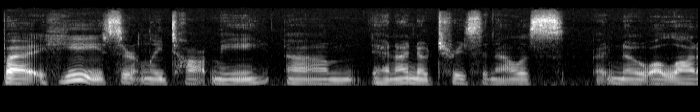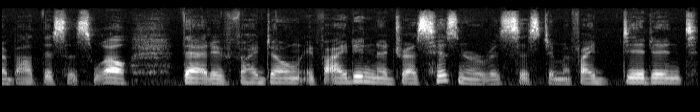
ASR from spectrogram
But he certainly taught me, um, and I know Teresa and Alice know a lot about this as well, that if I don't, if I didn't address his nervous system, if I didn't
